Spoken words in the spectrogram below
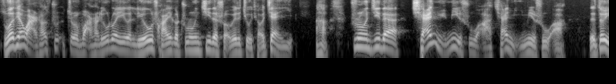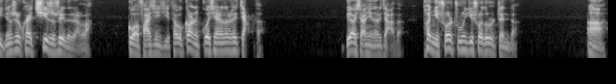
昨天晚上朱就是网上流落一个流传一个朱镕基的所谓的九条建议啊，朱镕基的前女秘书啊，前女秘书啊，都已经是快七十岁的人了，给我发信息，他说我告诉你郭先生那是假的，不要相信那是假的，他说你说朱镕基说的都是真的，啊。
